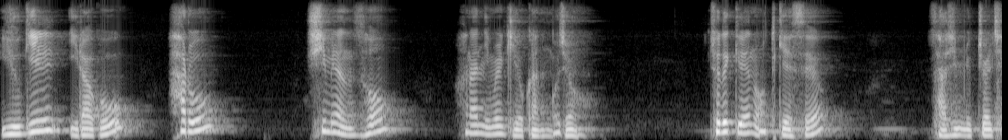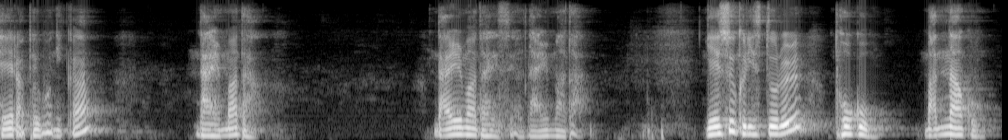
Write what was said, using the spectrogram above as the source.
6일이라고 하루 쉬면서 하나님을 기억하는 거죠. 초대교회는 어떻게 했어요? 46절 제일 앞에 보니까 날마다 날마다 했어요. 날마다. 예수 그리스도를 보고 만나고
